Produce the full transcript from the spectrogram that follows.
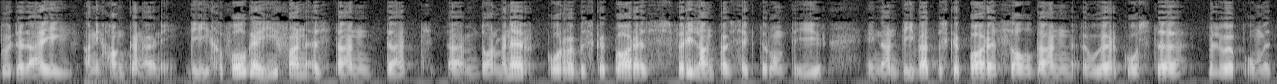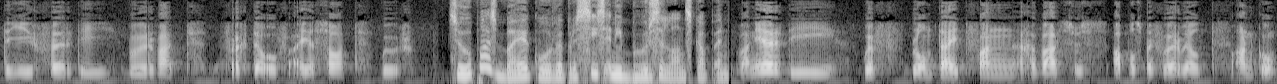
boerdery aan die gang kan hou nie. Die gevolge hiervan is dan dat ehm um, daar minder korwe beskikbaar is vir die landbousektor om te huur en dan die wat beskikbaar is sal dan 'n hoër koste beloop om dit te huur vir die boer wat vrugte of eie saad boer. So hoe pas byekorwe presies in die boer se landskap in? Wanneer die hoofblomtyd van 'n gewas soos appels byvoorbeeld aankom,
